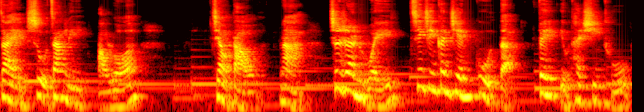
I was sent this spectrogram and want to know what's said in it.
在十五章里，保罗教导那。自认为信心更坚固的非犹太信徒，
